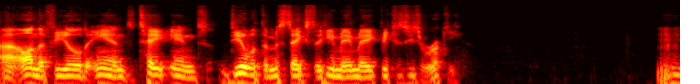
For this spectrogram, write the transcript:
uh, on the field and take and deal with the mistakes that he may make because he's a rookie. Mm-hmm.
